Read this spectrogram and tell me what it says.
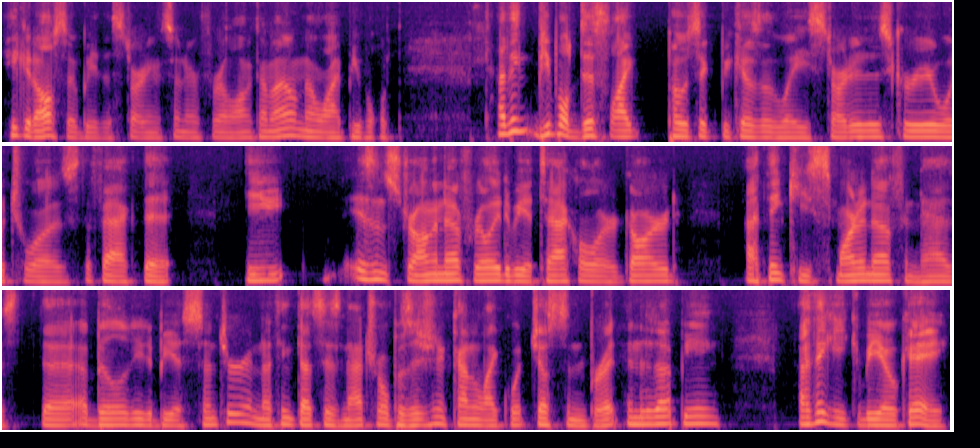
he could also be the starting center for a long time. I don't know why people. I think people dislike Pocic because of the way he started his career, which was the fact that he isn't strong enough really to be a tackle or a guard. I think he's smart enough and has the ability to be a center, and I think that's his natural position, kind of like what Justin Britt ended up being. I think he could be okay.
